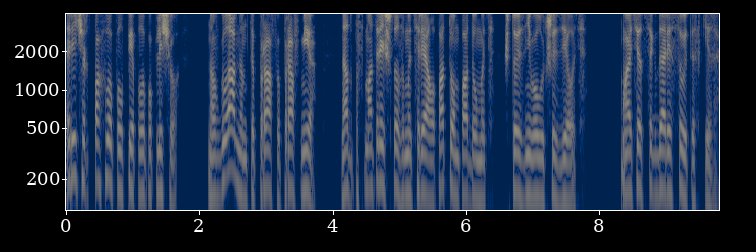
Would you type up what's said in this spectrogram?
Ричард похлопал пепла по плечу. «Но в главном ты прав и прав мир. Надо посмотреть, что за материал, а потом подумать, что из него лучше сделать. Мой отец всегда рисует эскизы.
